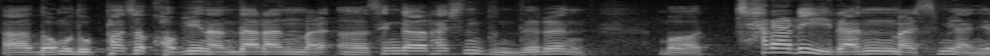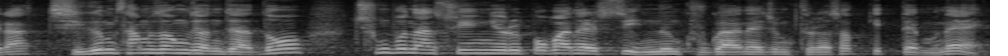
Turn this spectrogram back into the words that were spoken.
아, 너무 높아서 겁이 난다라는 말- 어, 생각을 하시는 분들은 뭐 차라리라는 말씀이 아니라 지금 삼성전자도 충분한 수익률을 뽑아낼 수 있는 구간에 좀 들어섰기 때문에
